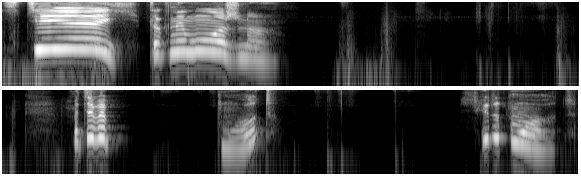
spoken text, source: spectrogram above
Стій! Так не можна. Ми тебе молот? Скільки тут молот?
